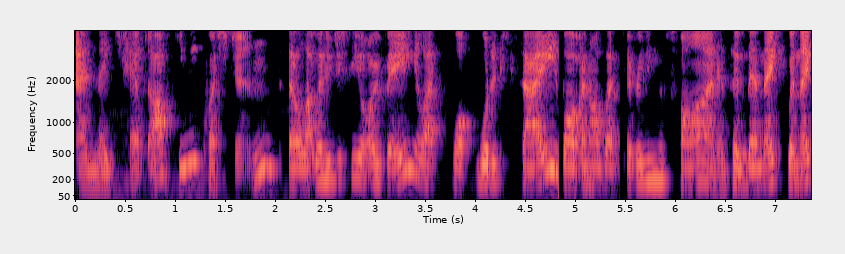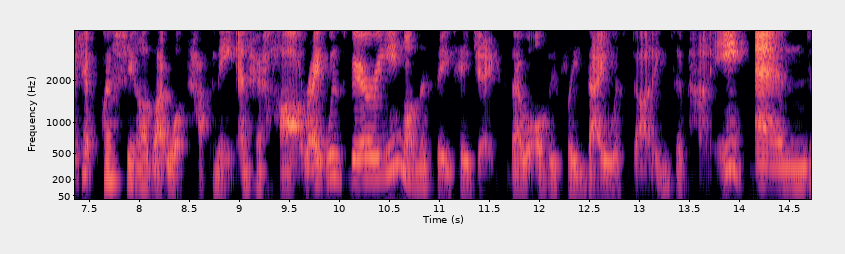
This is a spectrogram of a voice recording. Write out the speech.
and they kept asking me questions. They were like, when did you see your OB? You're like, what what did he say? Well, and I was like, everything was fine. And so then they when they kept questioning, I was like, what's happening? And her heart rate was varying on the CTG. So they were obviously they were starting to panic. And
